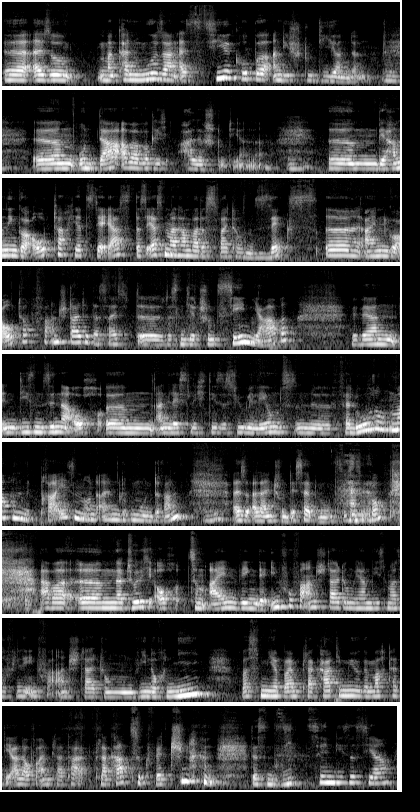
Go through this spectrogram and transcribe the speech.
Äh, also man kann nur sagen, als Zielgruppe an die Studierenden. Ähm, und da aber wirklich alle Studierenden. Ähm, wir haben den Go-Out-Tag jetzt, der erst, das erste Mal haben wir das 2006 äh, einen Go-Out-Tag veranstaltet. Das heißt, äh, das sind jetzt schon zehn Jahre. Wir werden in diesem Sinne auch ähm, anlässlich dieses Jubiläums eine Verlosung machen mit Preisen und allem drum und dran. Also allein schon deshalb lohnt es sich zu kommen. Aber ähm, natürlich auch zum einen wegen der Infoveranstaltung. Wir haben diesmal so viele Infoveranstaltungen wie noch nie, was mir beim Plakat die Mühe gemacht hat, die alle auf ein Plata Plakat zu quetschen. Das sind 17 dieses Jahr.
